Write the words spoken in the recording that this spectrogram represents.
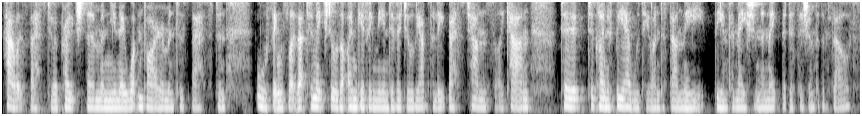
how it's best to approach them and, you know, what environment is best and all things like that to make sure that I'm giving the individual the absolute best chance I can to, to kind of be able to understand the, the information and make the decision for themselves.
